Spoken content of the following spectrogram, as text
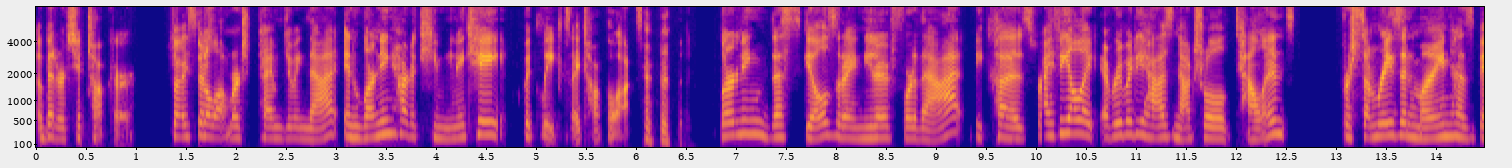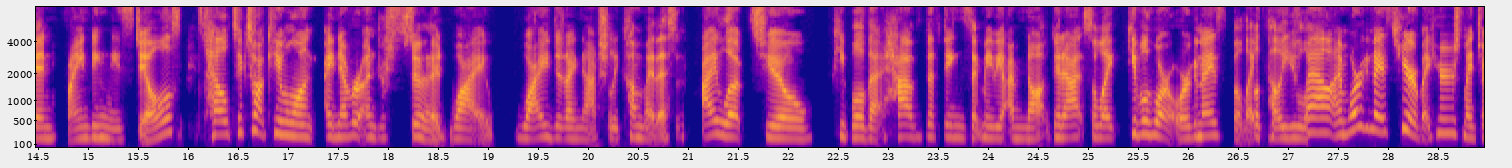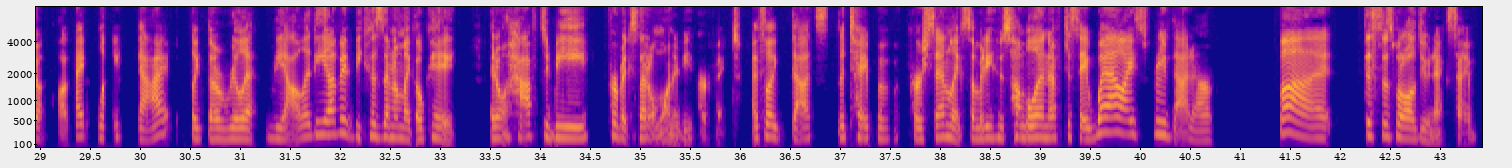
a better TikToker. So I spent a lot more time doing that and learning how to communicate quickly because I talk a lot. learning the skills that I needed for that because I feel like everybody has natural talents. For some reason, mine has been finding these deals. Till TikTok came along, I never understood why. Why did I naturally come by this? I look to people that have the things that maybe I'm not good at. So like people who are organized, but like will tell you, well, I'm organized here, but here's my junk. I like that, like the real reality of it, because then I'm like, okay, I don't have to be perfect because I don't want to be perfect. I feel like that's the type of person, like somebody who's humble enough to say, well, I screwed that up, but this is what I'll do next time.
